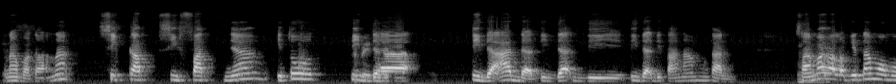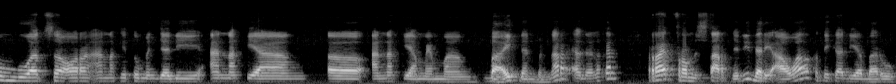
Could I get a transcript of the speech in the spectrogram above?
Kenapa? Karena sikap sifatnya itu tidak tidak ada, tidak di tidak ditanamkan. Sama hmm. kalau kita mau membuat seorang anak itu menjadi anak yang uh, anak yang memang baik dan benar adalah kan right from the start. Jadi dari awal ketika dia baru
